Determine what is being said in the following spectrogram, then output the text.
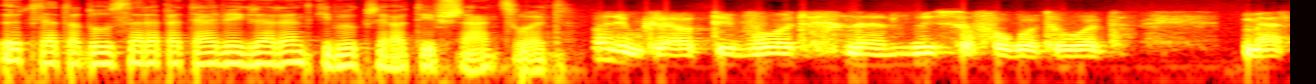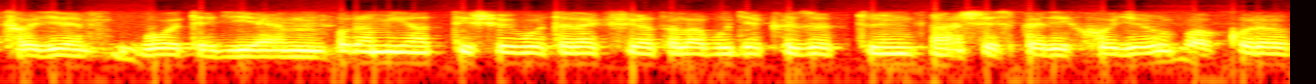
ötletadó szerepet elvégre rendkívül kreatív srác volt. Nagyon kreatív volt, de visszafogott volt mert hogy volt egy ilyen kora miatt is ő volt a legfiatalabb ugye közöttünk, másrészt pedig, hogy akkor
